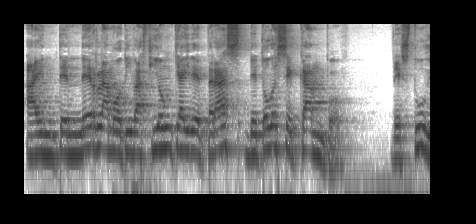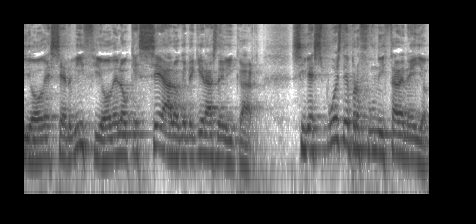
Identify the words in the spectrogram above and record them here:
a entender la motivación que hay detrás de todo ese campo de estudio de servicio de lo que sea a lo que te quieras dedicar, si después de profundizar en ello,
